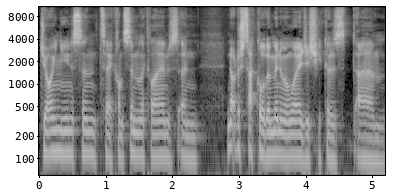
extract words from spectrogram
join Unison, take on similar claims, and not just tackle the minimum wage issue because um,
